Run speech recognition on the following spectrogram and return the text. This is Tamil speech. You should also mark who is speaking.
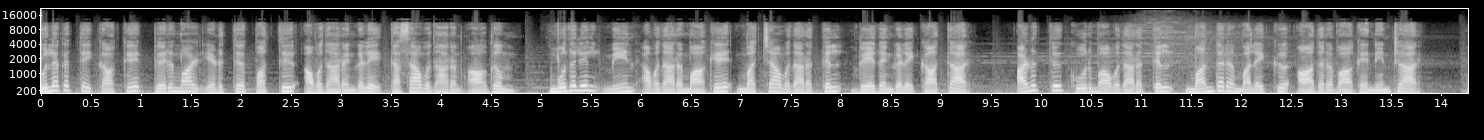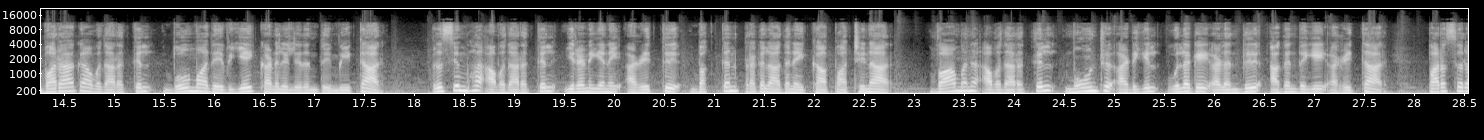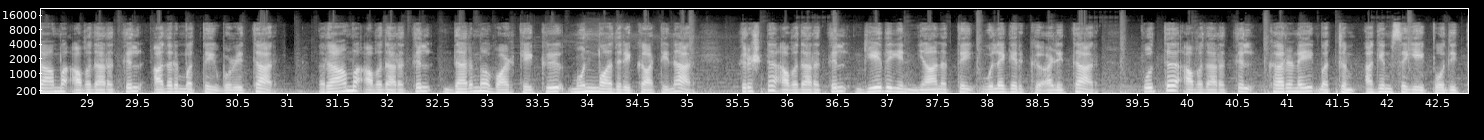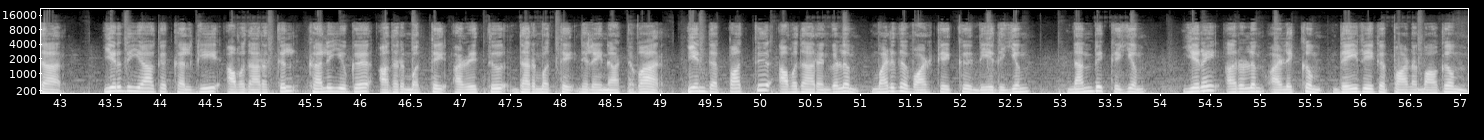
Speaker 1: உலகத்தை காக்க பெருமாள் எடுத்த பத்து அவதாரங்களே தசாவதாரம் ஆகும். முதலில் மீன் அவதாரமாக மச்சாவதாரத்தில் வேதங்களை காத்தார். அடுத்து கூர்மாவதாரத்தில் மந்தர மலைக்கு ஆதரவாக நின்றார். வராக அவதாரத்தில் பூமாதேவியை கடலிலிருந்து மீட்டார். ரிசிம்ஹ அவதாரத்தில் இரணியனை அழைத்து பக்தன் பிரகலாதனை காப்பாற்றினார். வாமன அவதாரத்தில் மூன்று அடியில் உலகை அளந்து அகந்தையை அழித்தார். பரசுராம அவதாரத்தில் அதர்மத்தை ஒழித்தார். ராம அவதாரத்தில் தர்ம வாழ்க்கைக்கு முன்மாதிரி காட்டினார். கிருஷ்ண அவதாரத்தில் கீதையின் ஞானத்தை உலகிற்கு அளித்தார். புத்த அவதாரத்தில் கருணை மற்றும் அகிம்சையை போதித்தார். இறுதியாக கல்கி அவதாரத்தில் கலியுக அதர்மத்தை அழைத்து தர்மத்தை நிலைநாட்டுவார். இந்த பத்து அவதாரங்களும் மனித வாழ்க்கைக்கு நீதியும் நம்பிக்கையும் இறை அருளும் அளிக்கும் தெய்வீக பாடமாகும்.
